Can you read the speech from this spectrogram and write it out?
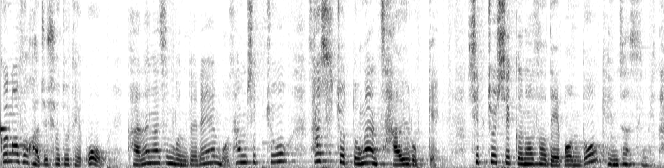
끊어서 가주셔도 되고 가능하신 분들은 뭐 30초, 40초 동안 자유롭게 10초씩 끊어서 4번도 괜찮습니다.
